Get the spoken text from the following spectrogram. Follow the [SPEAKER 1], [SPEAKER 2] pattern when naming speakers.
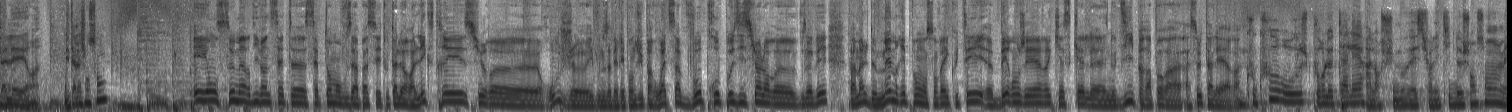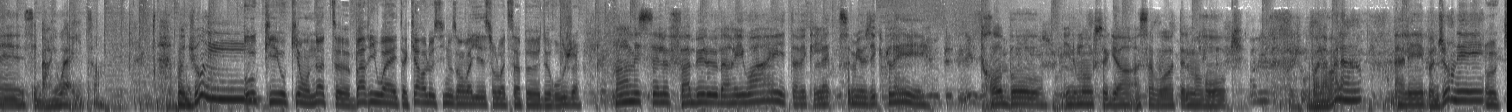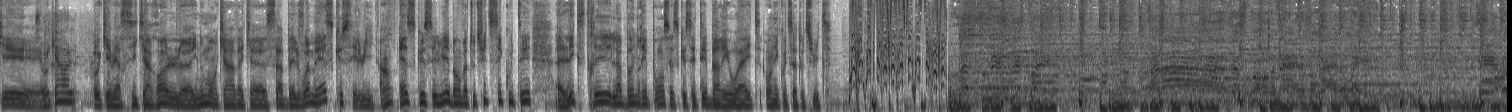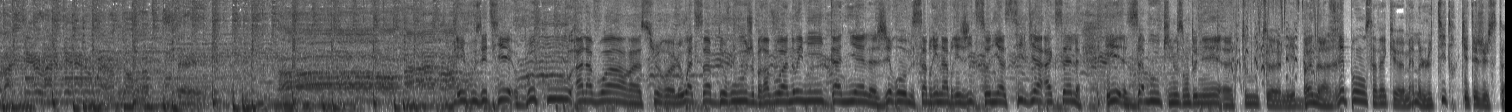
[SPEAKER 1] Thaler. Mais t'as la chanson?
[SPEAKER 2] Et on ce mardi 27 septembre, on vous a passé tout à l'heure l'extrait sur euh, Rouge euh, et vous nous avez répondu par WhatsApp vos propositions. Alors euh, vous avez pas mal de mêmes réponses. On va écouter euh, Bérangère. Qu'est-ce qu'elle euh, nous dit par rapport à, à ce Thaler?
[SPEAKER 3] Coucou Rouge pour le Thaler. Alors je suis mauvaise sur les titres de chansons, mais c'est Barry White. Bonne journée.
[SPEAKER 2] Ok, ok, on note euh, Barry White. Carole aussi nous a envoyé sur le WhatsApp euh, de Rouge.
[SPEAKER 3] Oh mais c'est le fabuleux Barry White avec Let the Music Play. Trop beau. Il nous manque ce gars à sa voix tellement rauque. Voilà, voilà. Allez, bonne journée.
[SPEAKER 2] Ok,
[SPEAKER 3] C'était. Carole.
[SPEAKER 2] Ok, merci Carole. Il nous manque hein, avec euh, sa belle voix, mais est-ce que c'est lui hein? Est-ce que c'est lui? Eh ben, on va tout de suite s'écouter euh, l'extrait, la bonne réponse. Est-ce que c'était Barry White? On écoute ça tout de suite. Et vous étiez beaucoup à la voir sur le WhatsApp de Rouge. Bravo à Noémie, Daniel, Jérôme, Sabrina, Brigitte, Sonia, Sylvia, Axel et Zabou qui nous ont donné euh, toutes les bonnes réponses avec euh, même le titre qui était juste.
